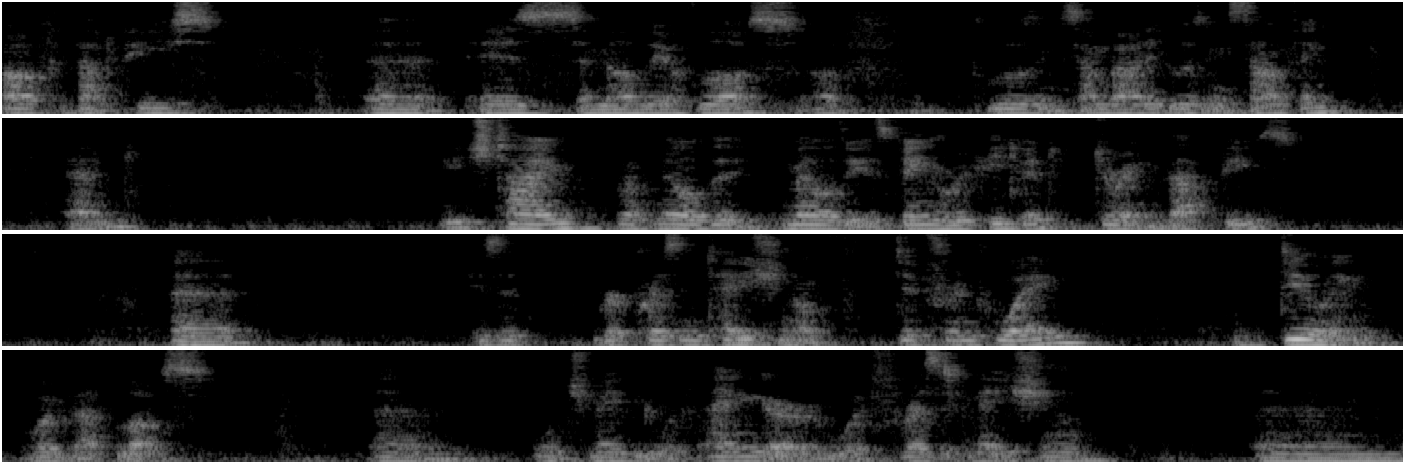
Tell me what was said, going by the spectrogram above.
of that piece is a melody of loss, of losing somebody, losing something, and each time the melody, melody is being repeated during that piece uh, is a representation of different way of dealing with that loss, uh, which may be with anger, with resignation, um,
